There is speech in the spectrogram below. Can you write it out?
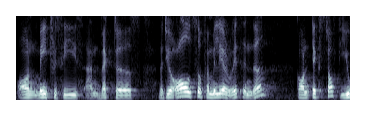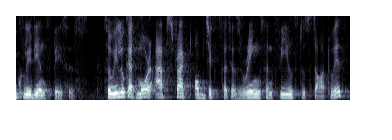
on matrices and vectors that you're also familiar with in the context of Euclidean spaces. So we look at more abstract objects such as rings and fields to start with.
